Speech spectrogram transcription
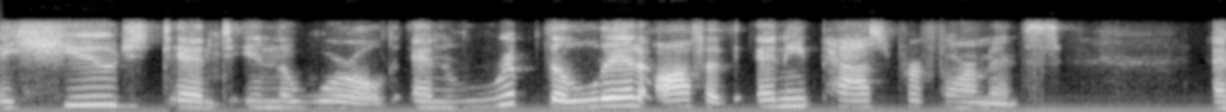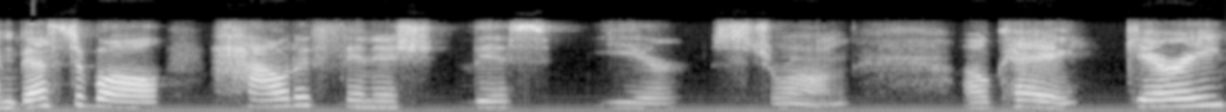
a huge dent in the world and rip the lid off of any past performance. And best of all, how to finish this year strong. Okay, Gary,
